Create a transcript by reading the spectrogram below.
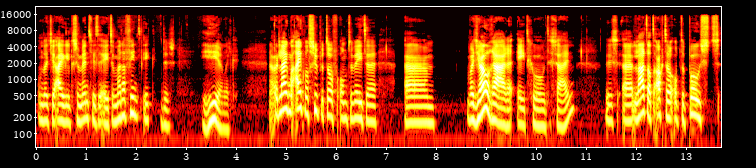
Omdat je eigenlijk cement zit te eten. Maar dat vind ik dus heerlijk. Nou, het lijkt me eigenlijk wel super tof om te weten uh, wat jouw rare eetgewoontes zijn. Dus uh, laat dat achter op de post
